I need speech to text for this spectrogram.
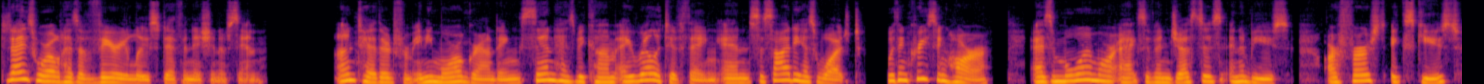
Today's world has a very loose definition of sin. Untethered from any moral grounding, sin has become a relative thing, and society has watched with increasing horror as more and more acts of injustice and abuse are first excused,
